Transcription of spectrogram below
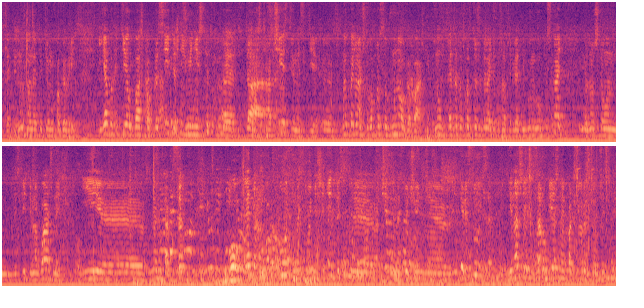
кстати, нужно на эту тему поговорить. Я бы хотел вас попросить от имени э, да, общественности. э, мы понимаем, что вопросов много важных. Ну, этот вопрос тоже давайте, пожалуйста, ребят, не будем его упускать. потому что он действительно важный. И, э, скажем так, за- по этому вопросу на сегодняшний день то есть, э, общественность очень э, интересуется, и наши зарубежные партнеры в том числе.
